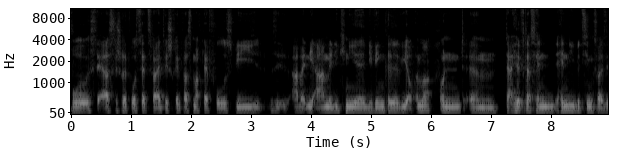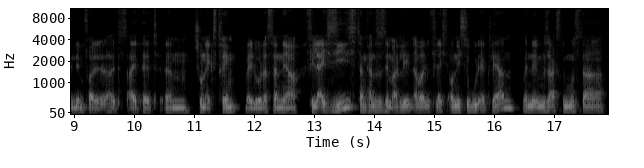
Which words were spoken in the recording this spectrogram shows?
wo ist der erste Schritt, wo ist der zweite Schritt, was macht der Fuß, wie arbeiten die Arme, die Knie, die Winkel, wie auch immer. Und ähm, da hilft das Handy, beziehungsweise in dem Fall halt das iPad ähm, schon extrem, weil du das dann ja vielleicht siehst, dann kannst du es dem Athleten aber vielleicht auch nicht so gut erklären, wenn du ihm sagst, du musst da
